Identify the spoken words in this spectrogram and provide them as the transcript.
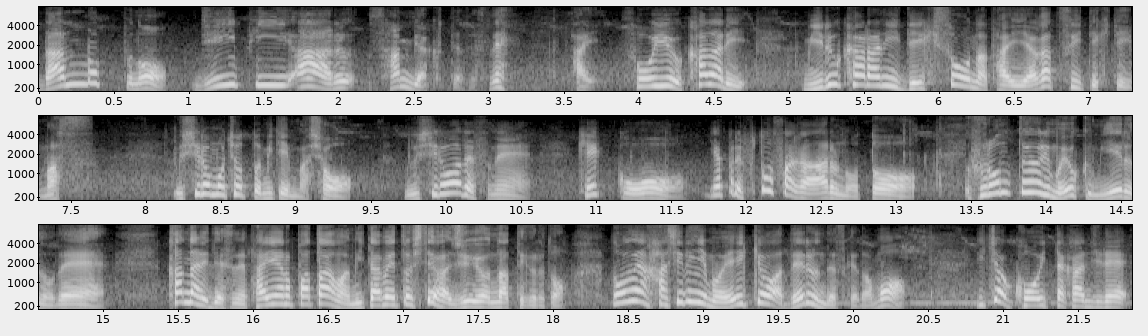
ダンロップの GPR300 ってやつですね。はい。そういうかなり見るからにできそうなタイヤがついてきています。後ろもちょっと見てみましょう。後ろはですね結構やっぱり太さがあるのとフロントよりもよく見えるのでかなりですねタイヤのパターンは見た目としては重要になってくると。当然走りにも影響は出るんですけども一応こういった感じで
